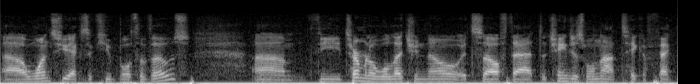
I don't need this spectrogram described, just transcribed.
Uh, once you execute both of those, um, the terminal will let you know itself that the changes will not take effect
